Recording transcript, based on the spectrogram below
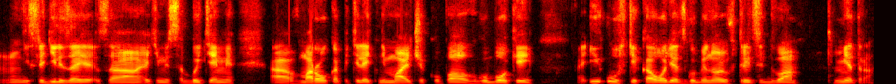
и следили за, за этими событиями. А, в Марокко пятилетний мальчик упал в глубокий и узкий колодец глубиной в 32 метра.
